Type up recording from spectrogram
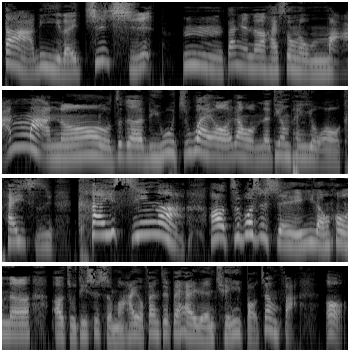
大力来支持，嗯，当然呢还送了我们满满哦这个礼物之外哦，让我们的听众朋友哦开始开心啊！好，直播是谁？然后呢，呃，主题是什么？还有犯罪被害人权益保障法哦，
